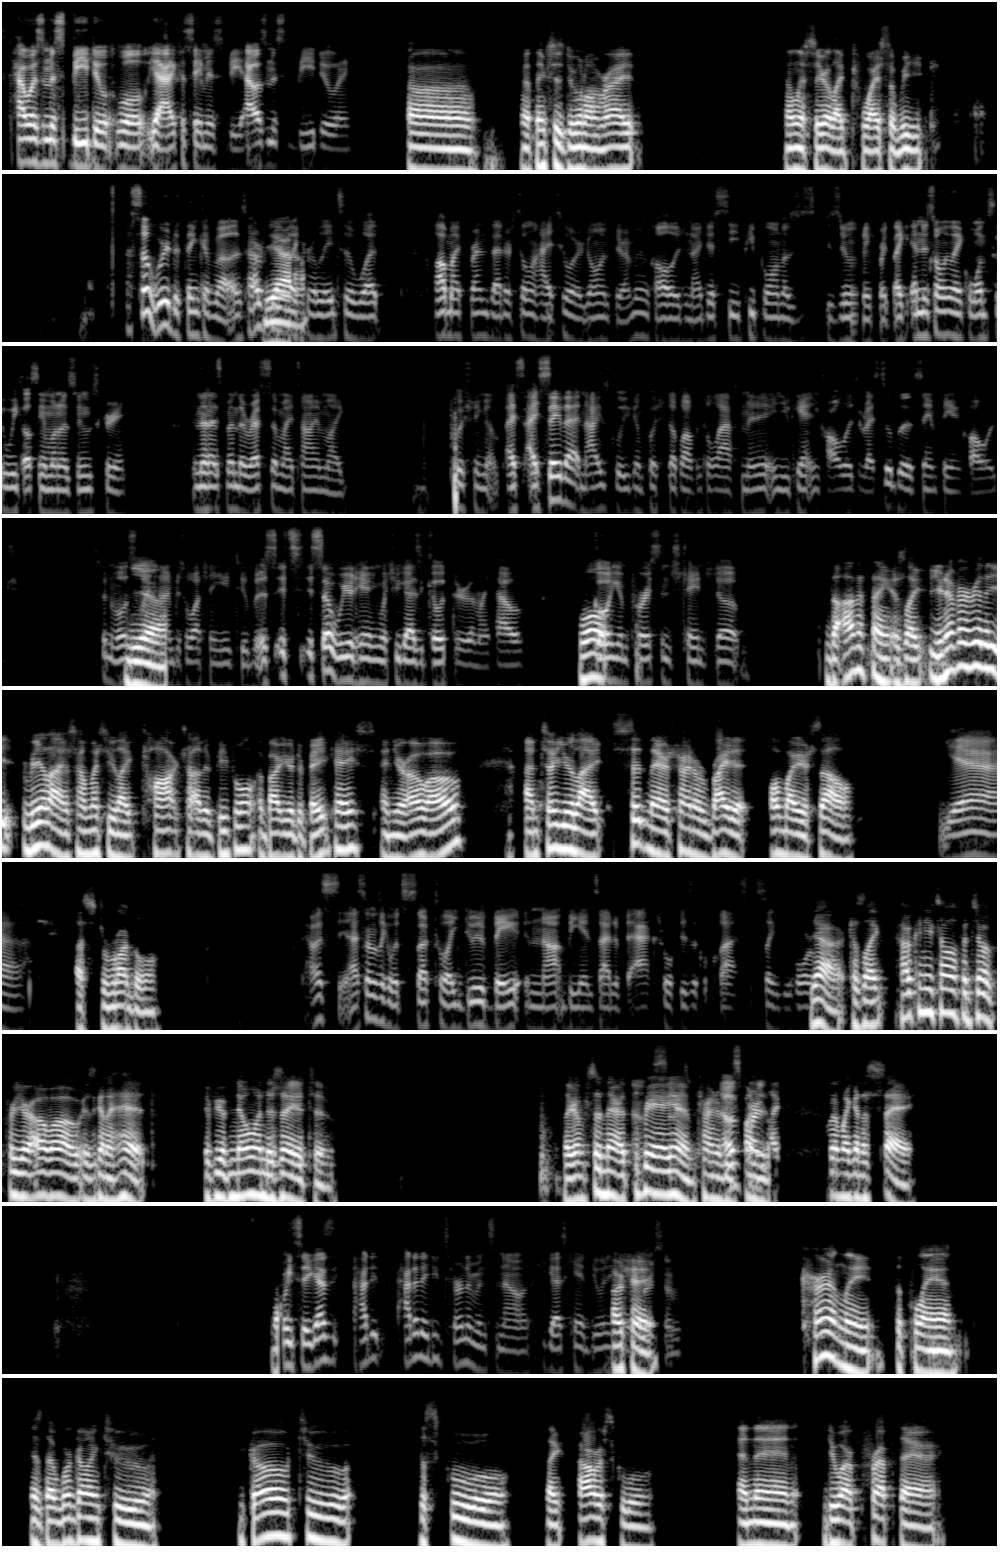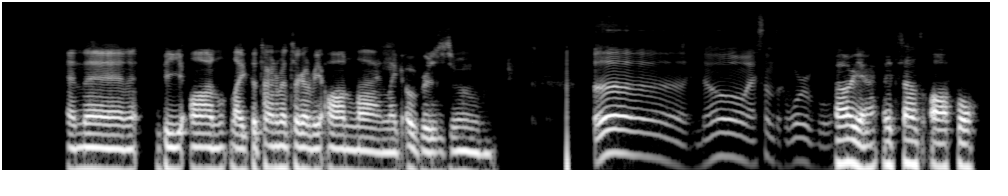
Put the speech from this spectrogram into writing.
How is Miss B doing? Well, yeah, I could say Miss B. How is Miss B doing? Uh, I think she's doing all right. I only see her like twice a week. That's so weird to think about. It's hard for Yeah. me to like relate to what all my friends that are still in high school are going through. I'm in college and I just see people on a Zoom for like, and it's only like once a week I'll see them on a Zoom screen, and then I spend the rest of my time like pushing up. I, I say that in high school you can push stuff off until last minute and you can't in college, but I still do the same thing in college. Spend most of Yeah. my time just watching YouTube, but it's it's it's so weird hearing what you guys go through and like how Well, going in person's changed up. the other thing is like you never really realize how much you like talk to other people about your debate case and your OO until you're like sitting there trying to write it all by yourself. Yeah. A struggle. That was that sounds like it would suck to like do a debate and not be inside of the actual physical class. It's like be horrible. Yeah, because like how can you tell if a joke for your OO is gonna hit if you have no one to say it to? Like I'm sitting there at 3 a.m. trying to be funny, of- like what am I gonna say? Wait, so you guys how did how do they do tournaments now if you guys can't do anything Okay. in person? Currently, the plan is that we're going to go to the school, like our school, and then do our prep there, and then be on, like the tournaments are gonna be online, like over Zoom. Uh no, that sounds horrible. Oh yeah, it sounds awful.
